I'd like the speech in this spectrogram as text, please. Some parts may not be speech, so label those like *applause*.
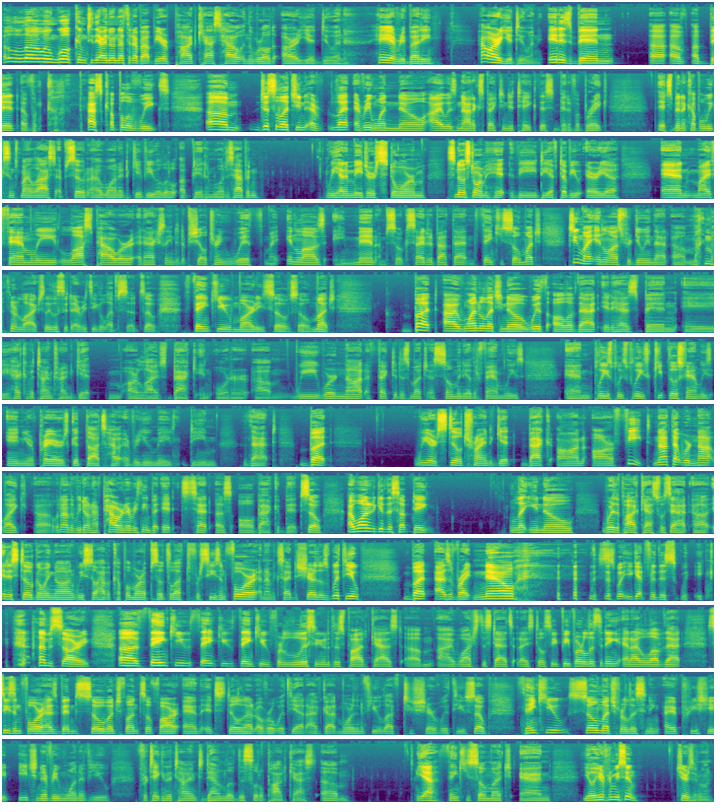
Hello and welcome to the I Know Nothing About Beer podcast. How in the world are you doing? Hey, everybody. How are you doing? It has been a, a, a bit of a *laughs* past couple of weeks. Um, just to let you let everyone know, I was not expecting to take this bit of a break. It's been a couple weeks since my last episode, and I wanted to give you a little update on what has happened. We had a major storm, snowstorm hit the DFW area and my family lost power and actually ended up sheltering with my in-laws. Amen. I'm so excited about that and thank you so much to my in-laws for doing that. Um, *laughs* my mother-in-law actually listened to every single episode so thank you marty so so much. But i want to let you know with all of that it has been a heck of a time trying to get our lives back in order. Um, we were not affected as much as so many other families and please, please, please keep those families in your prayers, good thoughts, however you may deem that. But we are still trying to get back on our feet. Not that we're not like, uh, not that we don't have power and everything, but it set us all back a bit. So I wanted to give this update, let you know where the podcast was at. Uh, it is still going on. We still have a couple more episodes left for season four, and I'm excited to share those with you. But as of right now, *laughs* *laughs* this is what you get for this week. *laughs* I'm sorry. Uh, thank you, thank you, thank you for listening to this podcast. Um, I watch the stats and I still see people are listening, and I love that. Season four has been so much fun so far, and it's still not over with yet. I've got more than a few left to share with you. So, thank you so much for listening. I appreciate each and every one of you for taking the time to download this little podcast. Um, yeah, thank you so much, and you'll hear from me soon. Cheers, everyone.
